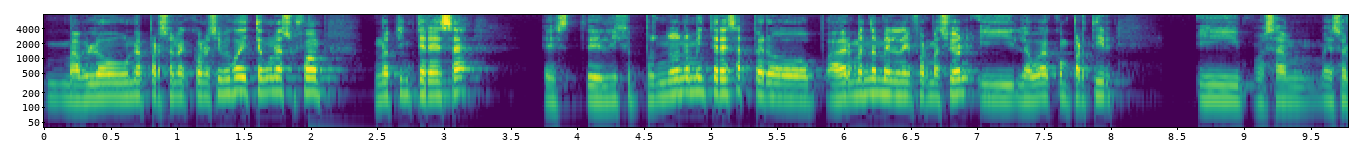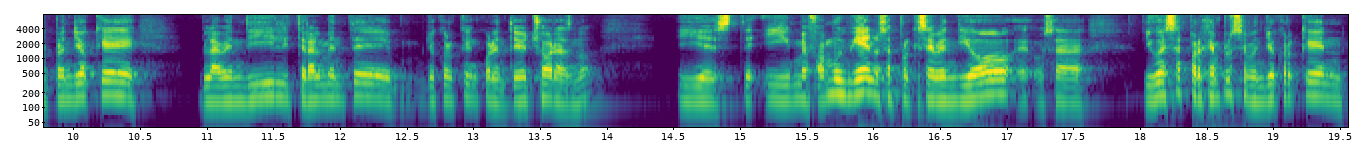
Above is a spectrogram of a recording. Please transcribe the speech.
me habló una persona que conocí, me dijo, oye, tengo una Sofom, ¿no te interesa? Este, le dije, pues no, no me interesa, pero a ver, mándame la información y la voy a compartir. Y, o sea, me sorprendió que la vendí literalmente, yo creo que en 48 horas, ¿no? Y, este, y me fue muy bien, o sea, porque se vendió, eh, o sea, digo, esa, por ejemplo, se vendió creo que en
